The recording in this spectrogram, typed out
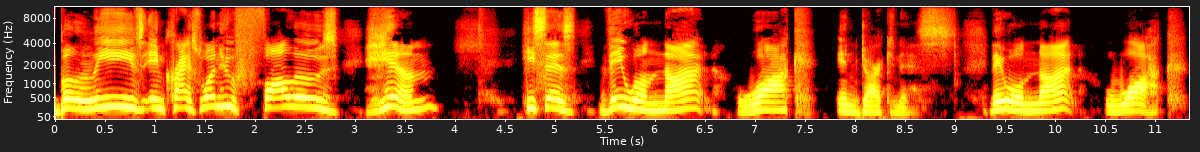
believes in Christ, one who follows him, he says, they will not walk in darkness. They will not walk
